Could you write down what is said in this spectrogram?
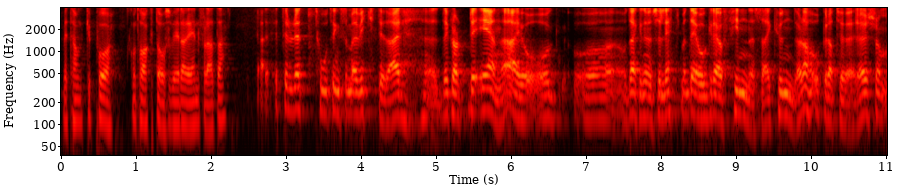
med tanke på kontrakter osv. innenfor dette? Jeg tror det er to ting som er viktig der. Det er klart, det ene er jo, og, og det er ikke nødvendigvis så lett, men det er å greie å finne seg kunder, da, operatører, som,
